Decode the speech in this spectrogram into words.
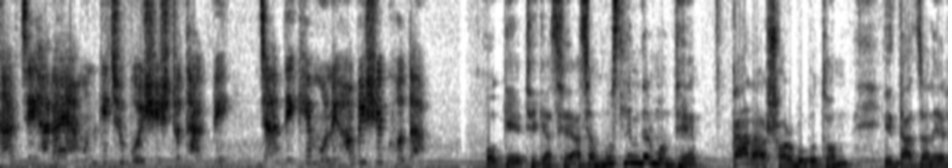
তার চেহারায় এমন কিছু বৈশিষ্ট্য থাকবে যা দেখে মনে হবে সে খোদা। ওকে ঠিক আছে। আচ্ছা মুসলিমদের মধ্যে কারা সর্বপ্রথম এই দাজ্জালের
